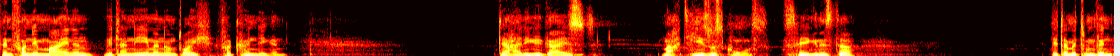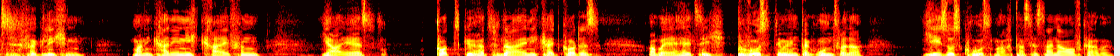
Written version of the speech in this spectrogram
denn von dem meinen wird er nehmen und euch verkündigen. Der Heilige Geist macht Jesus groß. Deswegen ist er, wird er mit dem Wind verglichen. Man kann ihn nicht greifen. Ja, er ist Gott, gehört zu der Einigkeit Gottes, aber er hält sich bewusst im Hintergrund, weil er Jesus groß macht. Das ist seine Aufgabe.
